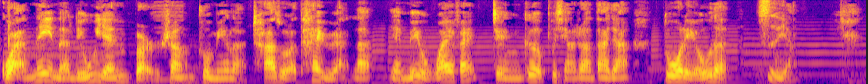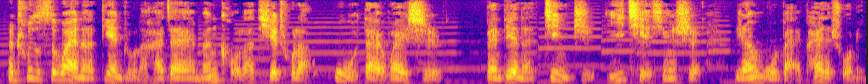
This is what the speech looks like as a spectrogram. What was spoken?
馆内呢留言本上注明了插座太远了，也没有 WiFi，整个不想让大家多留的字样。那除此之外呢，店主呢还在门口呢贴出了“勿带外食”，本店呢禁止一切形式人物摆拍的说明。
